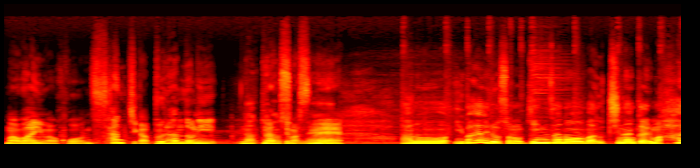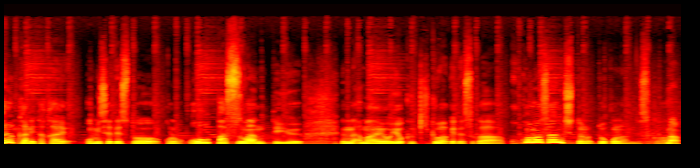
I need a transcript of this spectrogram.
まあ、ワインはこう産地がブランドになってますね。あのいわゆるその銀座の、まあ、うちなんかよりもはるかに高いお店ですとこのオーパスワンっていう名前をよく聞くわけですがここの産地っていうのはどこなんですか、まあ、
